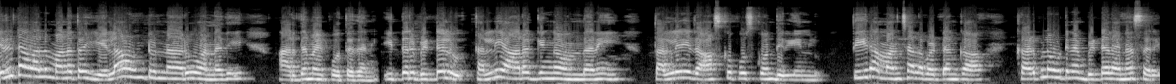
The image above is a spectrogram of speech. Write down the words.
ఎదుట వాళ్ళు మనతో ఎలా ఉంటున్నారు అన్నది అర్థమైపోతుందని. ఇద్దరు బిడ్డలు తల్లి ఆరోగ్యంగా ఉందని తల్లిని రాసుకు పూసుకొని తిరిగిండ్లు. తీరా మంచాల పడ్డాక కడుపులో పుట్టిన బిడ్డలైనా సరే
